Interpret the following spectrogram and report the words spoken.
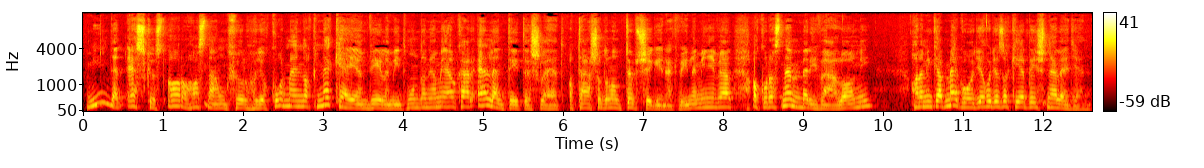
minden eszközt arra használunk föl, hogy a kormánynak ne kelljen véleményt mondani, ami akár ellentétes lehet a társadalom többségének véleményével, akkor azt nem meri vállalni, hanem inkább megoldja, hogy az a kérdés ne legyen.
